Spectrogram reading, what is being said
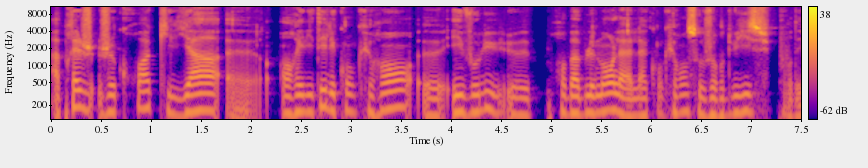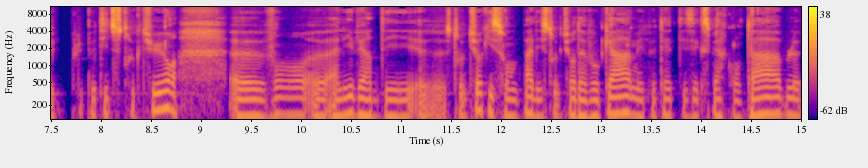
Après, je, je crois qu'il y a euh, en réalité les concurrents euh, évoluent. Euh, probablement la, la concurrence aujourd'hui pour des plus petites structures vont aller vers des structures qui sont pas des structures d'avocats, mais peut-être des experts comptables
